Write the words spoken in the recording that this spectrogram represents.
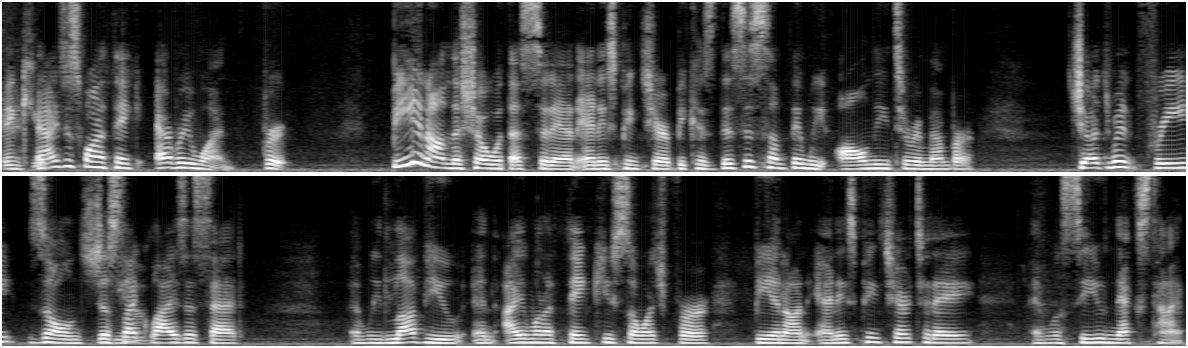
Thank you. And I just want to thank everyone for being on the show with us today on Annie's Pink Chair because this is something we all need to remember. Judgment free zones, just Yeah. like Liza said. And we love you. And I want to thank you so much for being on Annie's Pink Chair today. And we'll see you next time.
